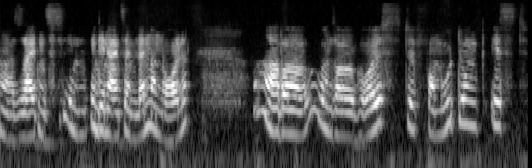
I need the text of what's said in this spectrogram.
äh, seitens in, in den einzelnen Ländern eine Rolle. Aber unsere größte Vermutung ist,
